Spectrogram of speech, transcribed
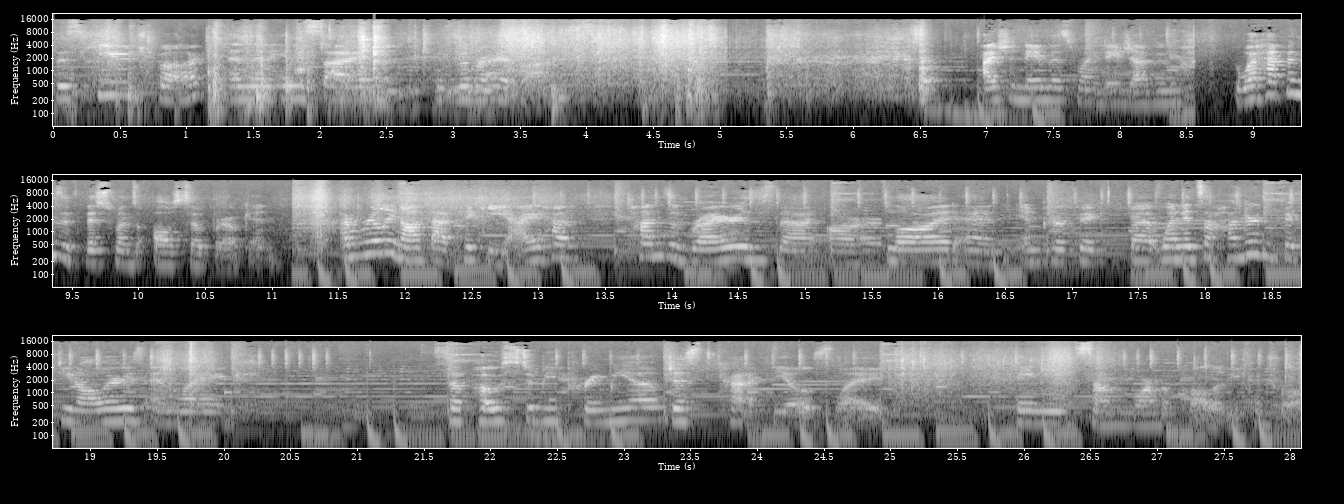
this huge box and then inside the. I should name this one Deja Vu. What happens if this one's also broken? I'm really not that picky. I have tons of Breyers that are flawed and imperfect, but when it's $150 and like supposed to be premium, just kind of feels like they need some form of quality control.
